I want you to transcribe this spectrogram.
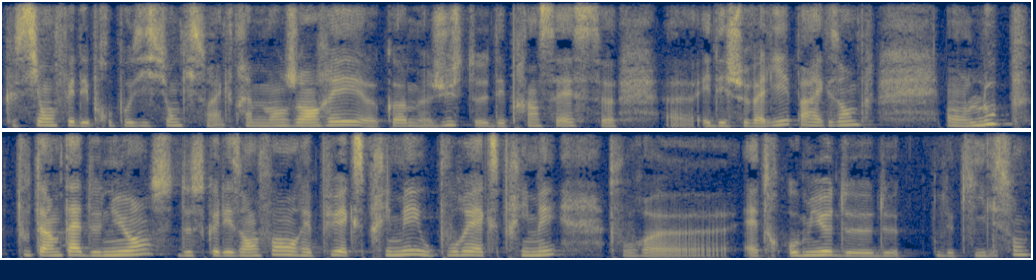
que si on fait des propositions qui sont extrêmement genrées, euh, comme juste des princesses euh, et des chevaliers, par exemple, on loupe tout un tas de nuances de ce que les enfants auraient pu exprimer ou pourraient exprimer pour être au mieux de, de qui ils sont.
